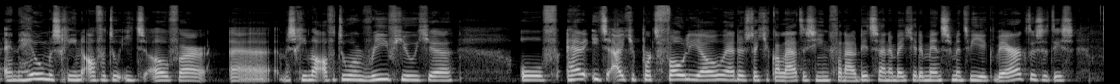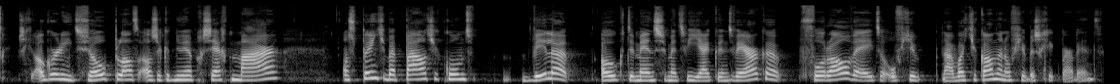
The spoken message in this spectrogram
En heel misschien af en toe iets over. Uh, misschien wel af en toe een reviewtje of iets uit je portfolio. dus dat je kan laten zien van nou, dit zijn een beetje de mensen met wie ik werk. Dus het is misschien ook weer niet zo plat als ik het nu heb gezegd. Maar als puntje bij paaltje komt, willen ook de mensen met wie jij kunt werken vooral weten of je, nou, wat je kan en of je beschikbaar bent.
